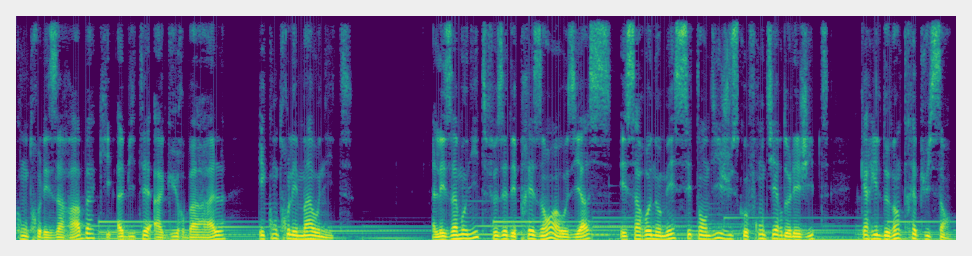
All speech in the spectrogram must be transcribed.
contre les Arabes qui habitaient à Gurbaal et contre les Maonites. Les Ammonites faisaient des présents à Osias et sa renommée s'étendit jusqu'aux frontières de l'Égypte car il devint très puissant.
